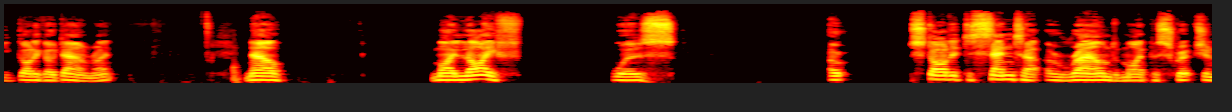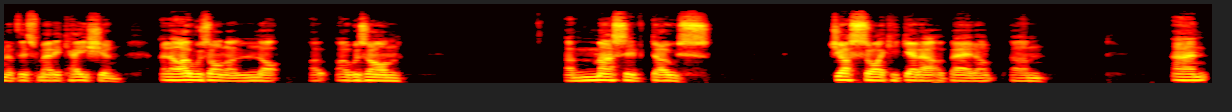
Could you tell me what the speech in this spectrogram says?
you've got to go down, right? Now, my life was uh, started to center around my prescription of this medication, and I was on a lot. I, I was on a massive dose just so I could get out of bed. Um, um and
